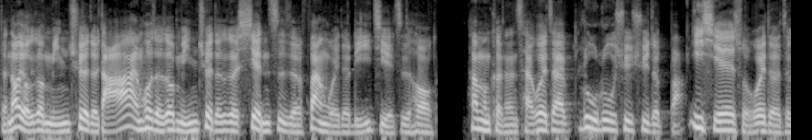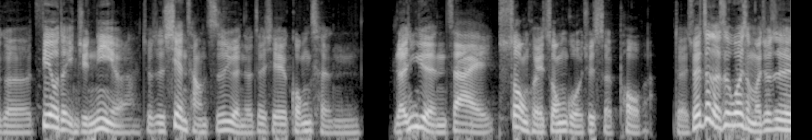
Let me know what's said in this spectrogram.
等到有一个明确的答案，或者说明确的这个限制的范围的理解之后，他们可能才会再陆陆续续的把一些所谓的这个 field engineer 啊，就是现场支援的这些工程人员再送回中国去 support 吧。对，所以这个是为什么就是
